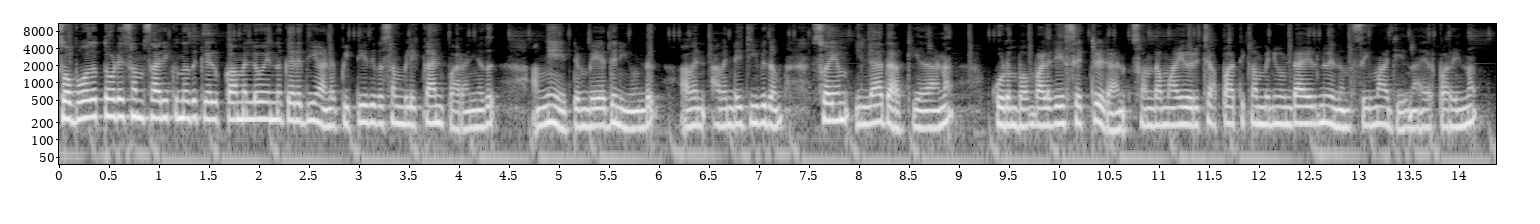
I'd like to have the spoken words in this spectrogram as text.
സ്വബോധത്തോടെ സംസാരിക്കുന്നത് കേൾക്കാമല്ലോ എന്ന് കരുതിയാണ് പിറ്റേ ദിവസം വിളിക്കാൻ പറഞ്ഞത്. അങ്ങേയറ്റം വേദനയുണ്ട്. അവൻ അവന്റെ ജീവിതം സ്വയം ഇല്ലാതാക്കിയതാണ്. കുടുംബം വളരെ സെറ്റിൽഡാണ്. സ്വന്തമായ ഒരു ചപ്പാത്തി കമ്പനി ഉണ്ടായിരുന്നുവെന്നും സീമാജി നായർ പറയുന്നു.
